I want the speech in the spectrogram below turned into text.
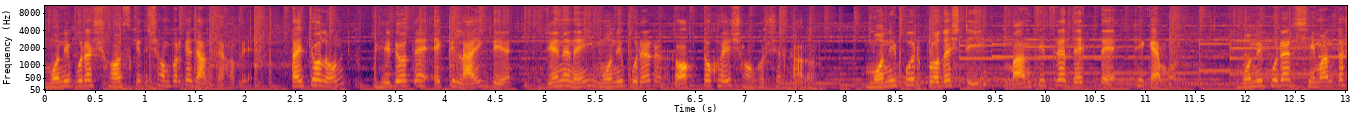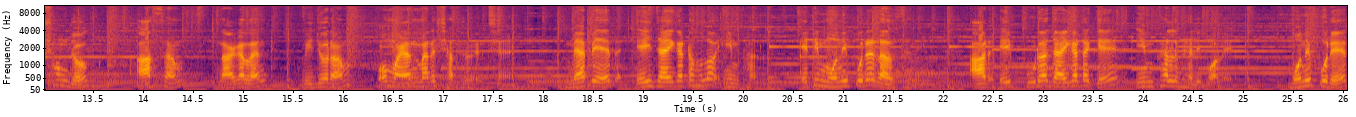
মণিপুরের সংস্কৃতি সম্পর্কে জানতে হবে। তাই চলুন ভিডিওতে একটি লাইক দিয়ে জেনে নেই মণিপুরের রক্তক্ষয়ী সংঘর্ষের কারণ। মণিপুর প্রদেশটি মানচিত্রে দেখতে ঠিক এমন। মণিপুরের সীমান্ত সংযোগ আসাম, নাগাল্যান্ড, মিজোরাম ও মায়ানমারের সাথে রয়েছে। ম্যাপের এই জায়গাটা হলো ইম্ফল। এটি মণিপুরের রাজধানী। আর এই পুরো জায়গাটাকে ইম্ফল ভ্যালি বলে। মণিপুরের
